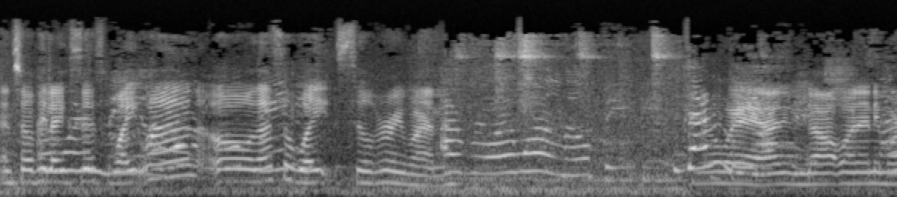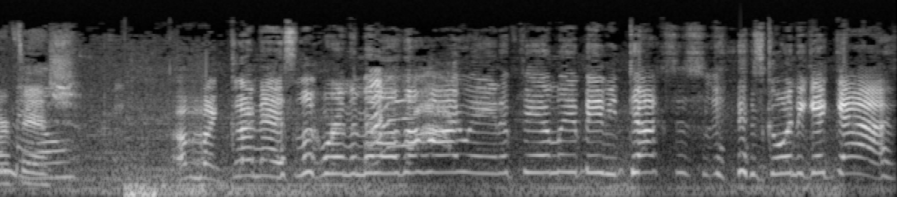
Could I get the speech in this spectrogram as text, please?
And Sophie I likes this white one. Oh, that's a white silvery one. I really want a little baby. Is that No way, I do not want any more fish. Oh my goodness, look, we're in the middle of the highway and a family of baby ducks is, is going to get gas.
